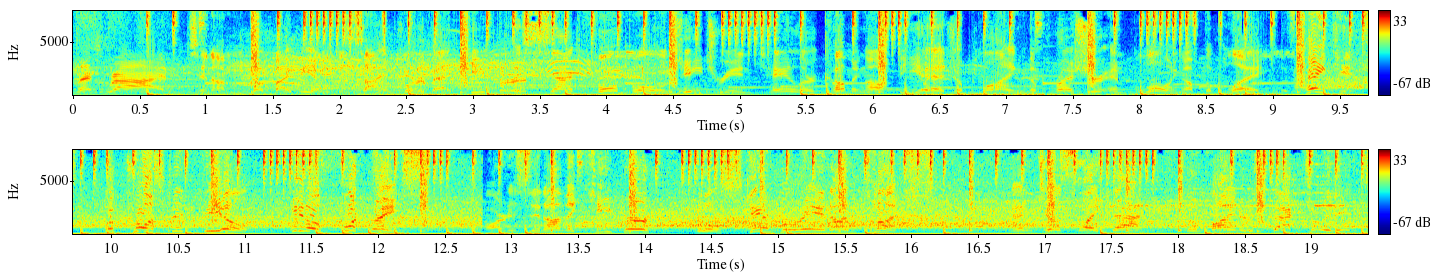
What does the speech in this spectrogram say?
let's ride. And I'm what might be a design quarterback keeper. The sack fumble, Jadrian Taylor coming off the edge, applying the pressure and blowing up the play. Hankins across midfield in a foot race. Hardison on the keeper, will scamper in untouched. And just like that, the Miners back to it two.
